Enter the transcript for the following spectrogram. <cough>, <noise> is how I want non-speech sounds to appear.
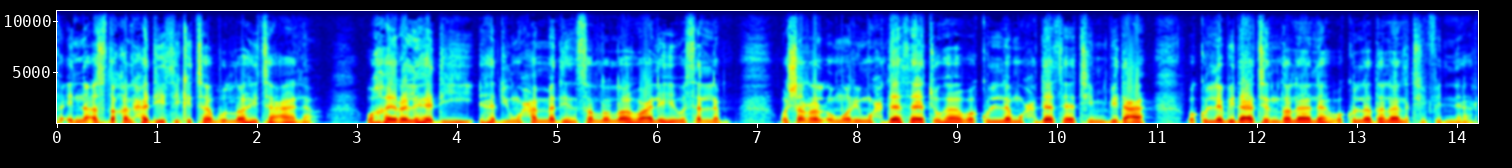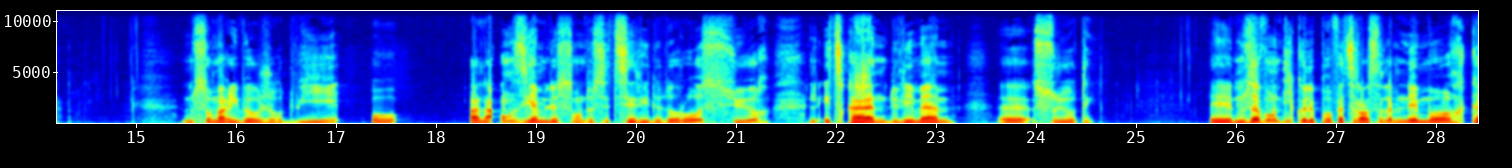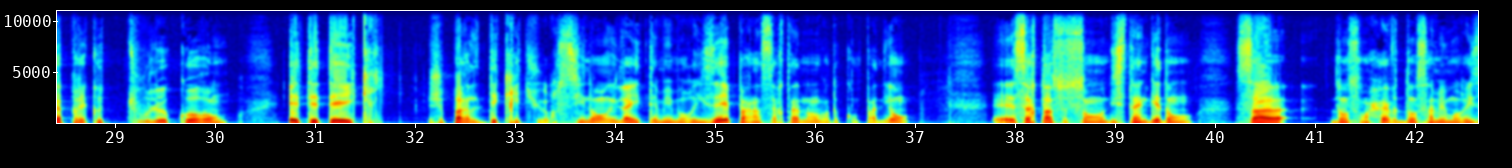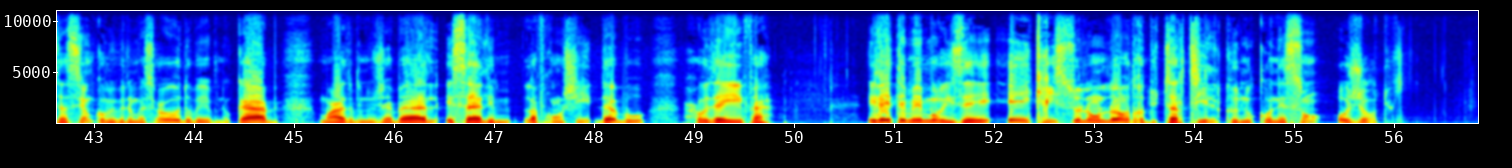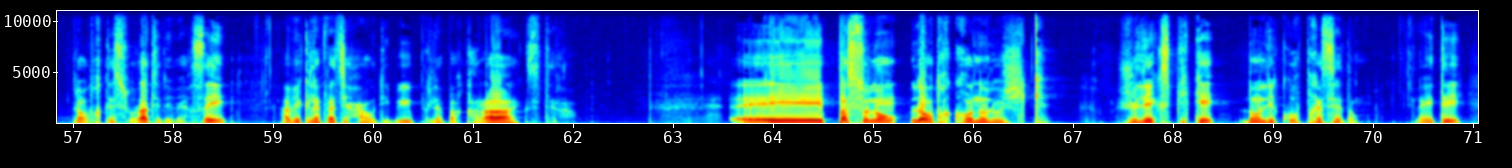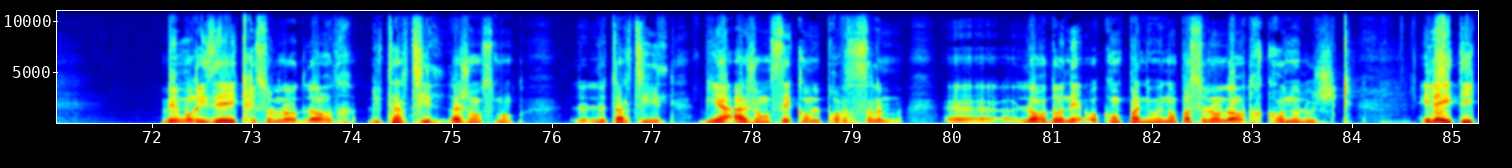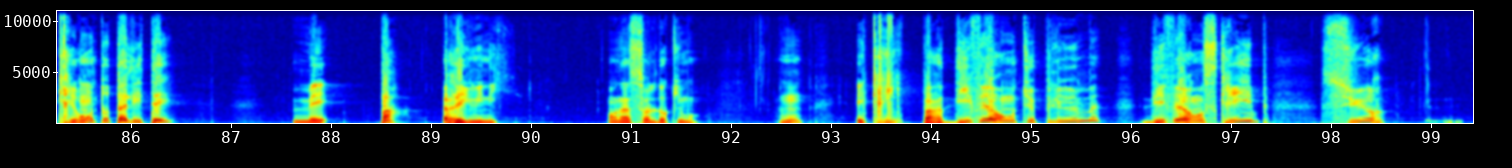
فإن أصدق الحديث كتاب الله تعالى وخير الهدي هدي محمد صلى الله عليه وسلم وشر الأمور محدثاتها وكل محدثة بدعة وكل بدعة ضلالة وكل ضلالة في النار Nous sommes arrivés aujourd'hui au, à la onzième leçon de cette série de Doros sur l'Itqan de l'imam euh, Suyuti. Et nous avons dit que le prophète sallallahu alayhi wa sallam n'est mort qu'après que tout le Coran ait été écrit. Je parle d'écriture, sinon il a été mémorisé par un certain nombre de compagnons. Certains se sont distingués dans, sa, dans son hifd, dans sa mémorisation, comme Ibn Mas'ud, ibn Ka'b, Mu'ad ibn Jabal et Salim, l'affranchi d'Abu Hudayfa. Il a été mémorisé et écrit selon l'ordre du tartil que nous connaissons aujourd'hui. L'ordre des sourates et des versets, avec la Fatiha au début, puis la Baqarah, etc. Et pas selon l'ordre chronologique. Je l'ai expliqué dans les cours précédents. Il a été mémorisé et écrit selon l'ordre du tartil, l'agencement, le, le, tartil bien agencé comme le professeur sallam euh, l'ordonnait aux compagnons et non pas selon l'ordre chronologique. Il a été écrit en totalité, mais pas réuni en un seul document. Hmm? Écrit par différentes plumes, différents scribes sur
